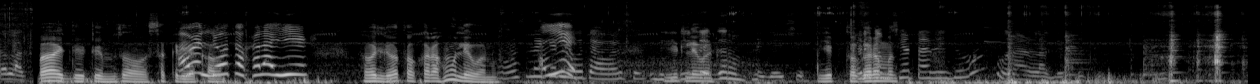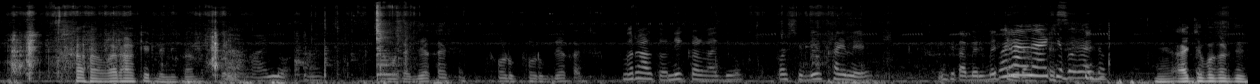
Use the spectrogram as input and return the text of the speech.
કલાક. બધી ટીમ જો સક્રિય ખાવા. હવે લ્યો તો ખરા શું લેવાનું? કેટલી ઉતાવળ ઈટ ઈટ લેવા. ગરમ થઈ ગઈ છે. ઈટ તો ગરમ જ વરાળ લાગે છે. વરાળ કેટલી નીકળે? હા, લ્યો. દેખાય છે? થોડુંક થોડુંક દેખાય છે? વરાળ તો નીકળવા દો પછી દેખાય ને ઈગતાબેન બચી રહ્યા. આજે બગડતી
